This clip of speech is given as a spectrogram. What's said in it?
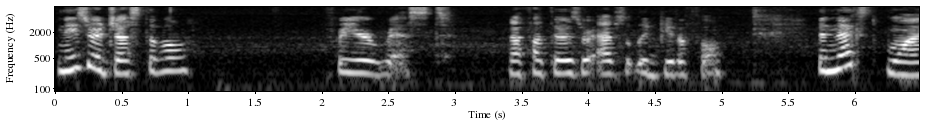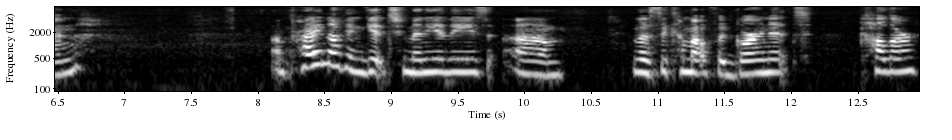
And these are adjustable for your wrist. And I thought those were absolutely beautiful. The next one, I'm probably not going to get too many of these um, unless they come out with a garnet color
